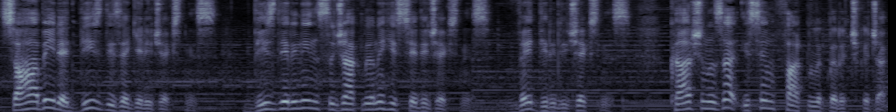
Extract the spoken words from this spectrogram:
Sahabeyle diz dize geleceksiniz. Dizlerinin sıcaklığını hissedeceksiniz ve dirileceksiniz. Karşınıza isim farklılıkları çıkacak.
